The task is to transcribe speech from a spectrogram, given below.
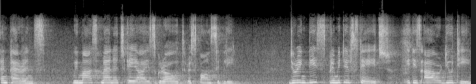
and parents, we must manage AI's growth responsibly. During this primitive stage, it is our duty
